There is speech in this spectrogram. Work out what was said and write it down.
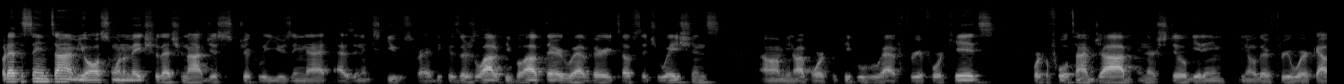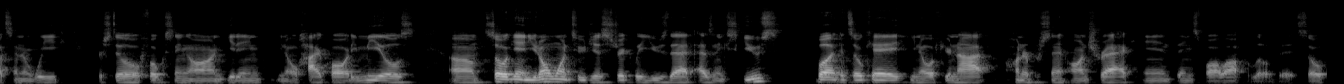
but at the same time, you also want to make sure that you're not just strictly using that as an excuse, right? Because there's a lot of people out there who have very tough situations. Um, you know, I've worked with people who have three or four kids, work a full time job, and they're still getting, you know, their three workouts in a week. They're still focusing on getting, you know, high quality meals. Um, so again, you don't want to just strictly use that as an excuse, but it's okay, you know, if you're not 100% on track and things fall off a little bit. So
